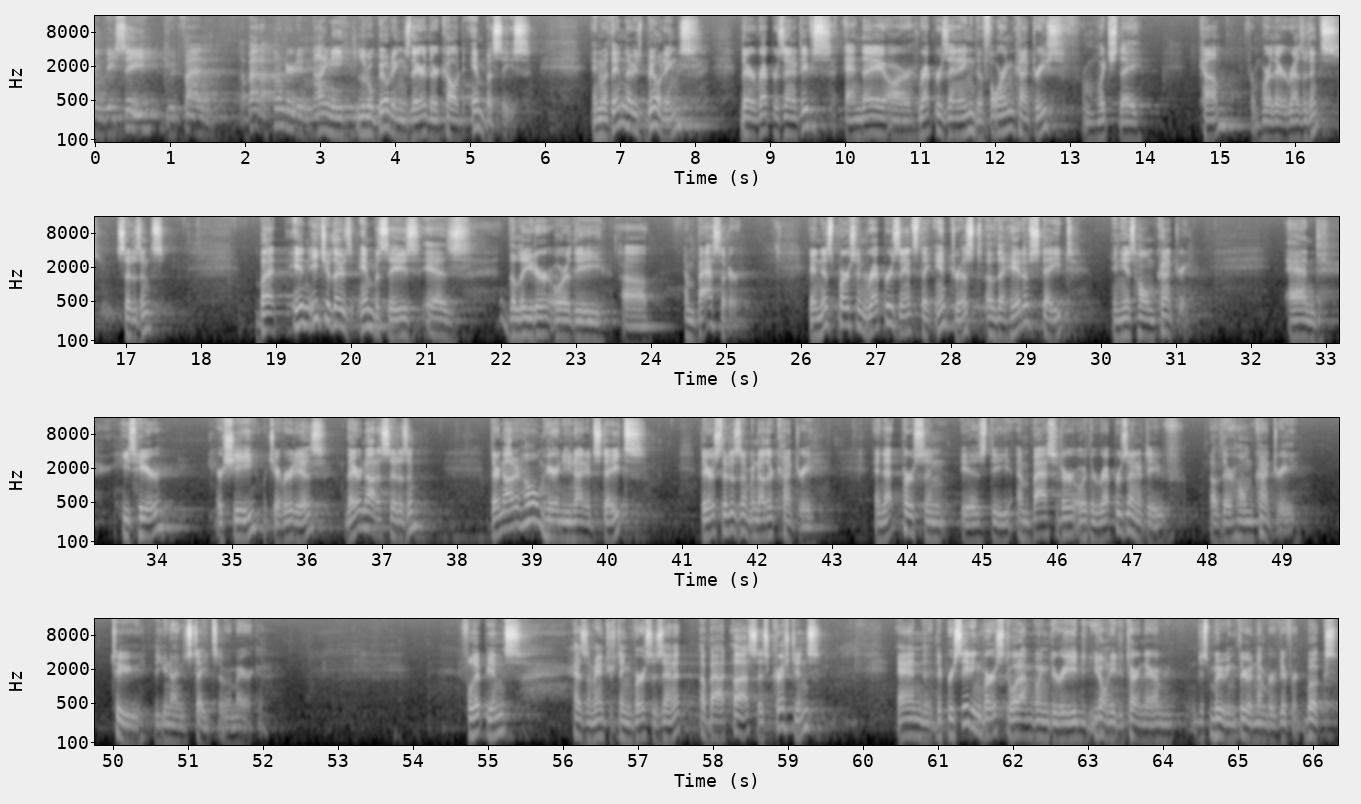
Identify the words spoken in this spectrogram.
Washington, D.C., you would find about 190 little buildings there. They're called embassies. And within those buildings, there are representatives, and they are representing the foreign countries from which they come, from where they're residents, citizens. But in each of those embassies is the leader or the uh, ambassador. And this person represents the interest of the head of state in his home country. And he's here, or she, whichever it is. They're not a citizen. They're not at home here in the United States. They're a citizen of another country. And that person is the ambassador or the representative of their home country to the United States of America. Philippians has some interesting verses in it about us as Christians. And the preceding verse to what I'm going to read, you don't need to turn there, I'm just moving through a number of different books.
